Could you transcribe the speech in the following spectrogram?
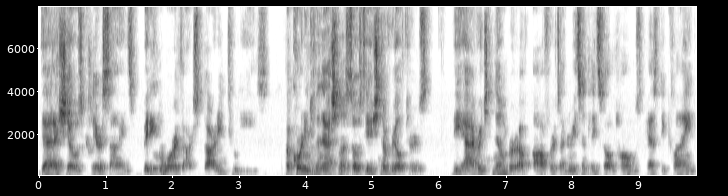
Data shows clear signs bidding wars are starting to ease. According to the National Association of Realtors, the average number of offers on recently sold homes has declined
